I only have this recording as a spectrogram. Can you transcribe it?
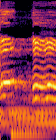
啊啊啊！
